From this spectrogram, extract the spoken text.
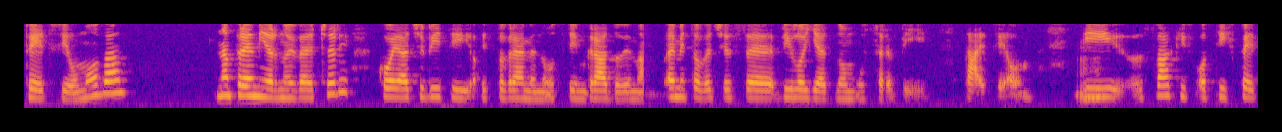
pet filmova na premijernoj večeri koja će biti istovremeno u svim gradovima. Emitovaće se bilo jednom u Srbiji taj film. Mm -hmm. I svaki od tih pet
